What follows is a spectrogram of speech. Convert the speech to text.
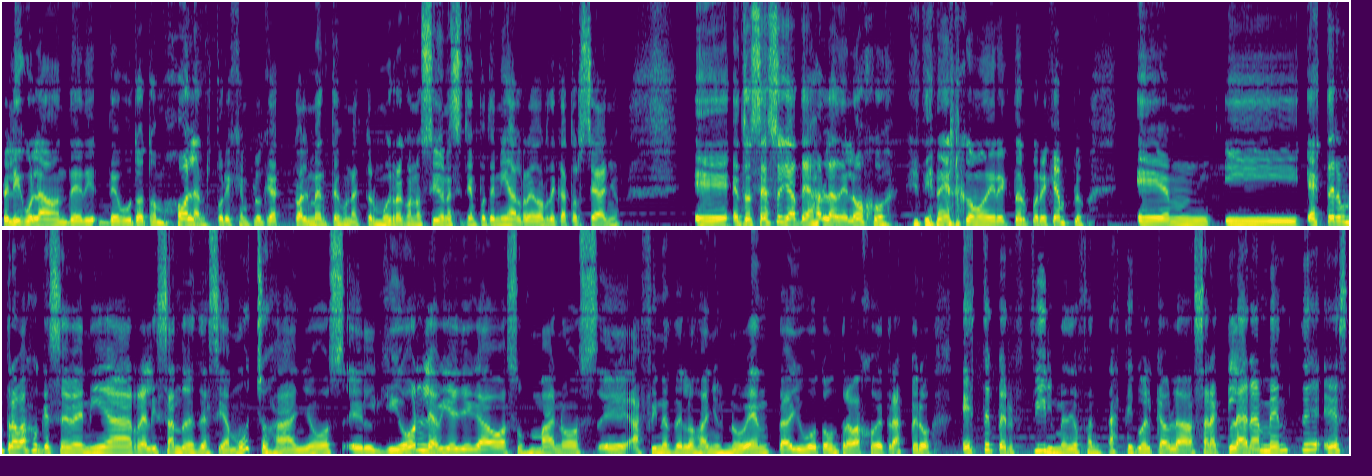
película donde debutó Tom Holland, por ejemplo, que actualmente es un actor muy reconocido, en ese tiempo tenía alrededor de 14 años. Eh, entonces eso ya te habla del ojo que tiene él como director, por ejemplo. Em, y este era un trabajo que se venía realizando desde hacía muchos años. El guion le había llegado a sus manos eh, a fines de los años 90 y hubo todo un trabajo detrás, pero este perfil medio fantástico del que hablaba Sara claramente es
